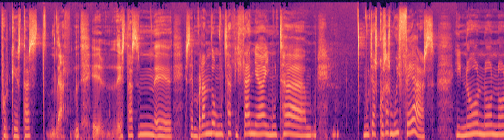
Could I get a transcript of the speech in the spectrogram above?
porque estás, estás eh, sembrando mucha cizaña y mucha, muchas cosas muy feas. Y no, no, no.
